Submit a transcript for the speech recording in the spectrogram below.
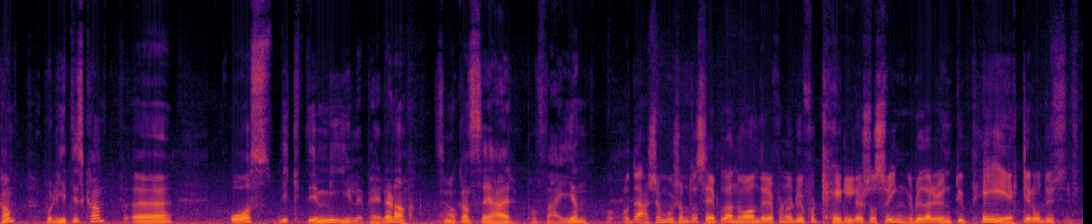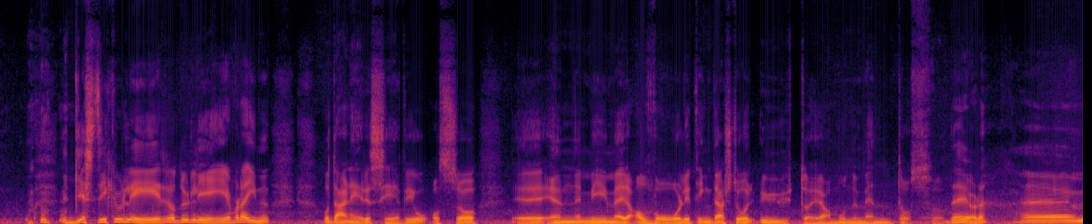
kamp, politisk kamp, eh, og viktige milepæler, da. Som man kan se her på veien. Og det er så morsomt å se på deg nå, André, for når du forteller, så svinger du deg rundt. Du peker, og du gestikulerer, og du lever deg inn. Og der nede ser vi jo også eh, en mye mer alvorlig ting. Der står Utøya-monumentet også. Det gjør det. Eh,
